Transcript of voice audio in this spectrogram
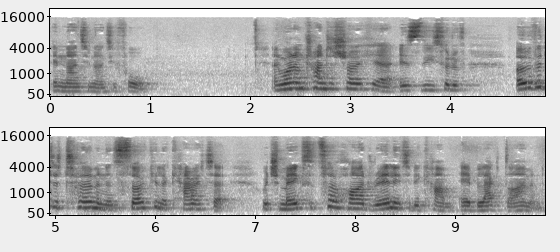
in 1994. And what I'm trying to show here is the sort of overdetermined and circular character which makes it so hard really to become a black diamond.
